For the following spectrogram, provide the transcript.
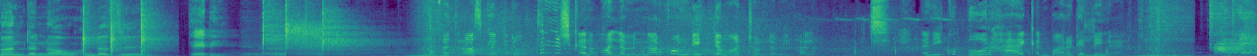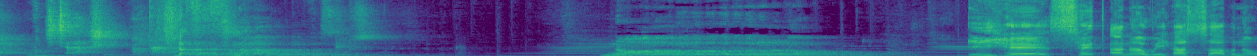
ምንድን ነው እንደዚህ? ቴዲ ተፈጥሮ አስገድዶን ትንሽ ቀን እንኳን ለምናርፈው እንዴት ደማቸው እንደሚፈላ እኔ እኮ በወር ሀያ ቀን ባረገልኝ ነው ያልኩት። ጣጣይ ውጭ ጨራርሽ ይሄ ሰይጣናዊ ሐሳብ ነው።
